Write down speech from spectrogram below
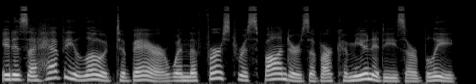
It is a heavy load to bear when the first responders of our communities are bleep.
